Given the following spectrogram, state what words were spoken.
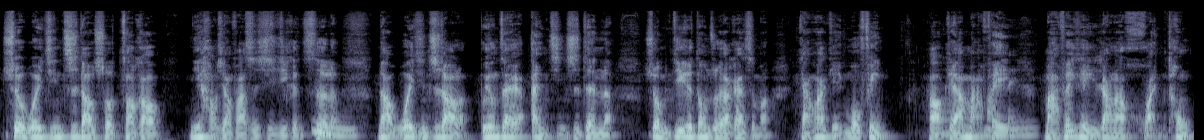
所以我已经知道说，糟糕，你好像发生心肌梗塞了，那我已经知道了，不用再按警示灯了。所以，我们第一个动作要干什么？赶快给 morphine，好，给他吗啡。吗啡可以让他缓痛，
